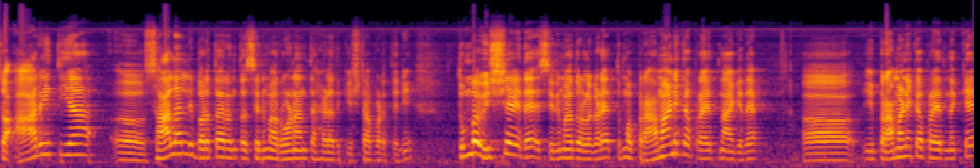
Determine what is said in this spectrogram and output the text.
ಸೊ ಆ ರೀತಿಯ ಸಾಲಲ್ಲಿ ಬರ್ತಾ ಇರೋಂಥ ಸಿನಿಮಾ ರೋಣ ಅಂತ ಹೇಳೋದಕ್ಕೆ ಇಷ್ಟಪಡ್ತೀನಿ. ತುಂಬ ವಿಷಯ ಇದೆ ಸಿನಿಮಾದೊಳಗಡೆ, ತುಂಬ ಪ್ರಾಮಾಣಿಕ ಪ್ರಯತ್ನ ಆಗಿದೆ. ಈ ಪ್ರಾಮಾಣಿಕ ಪ್ರಯತ್ನಕ್ಕೆ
